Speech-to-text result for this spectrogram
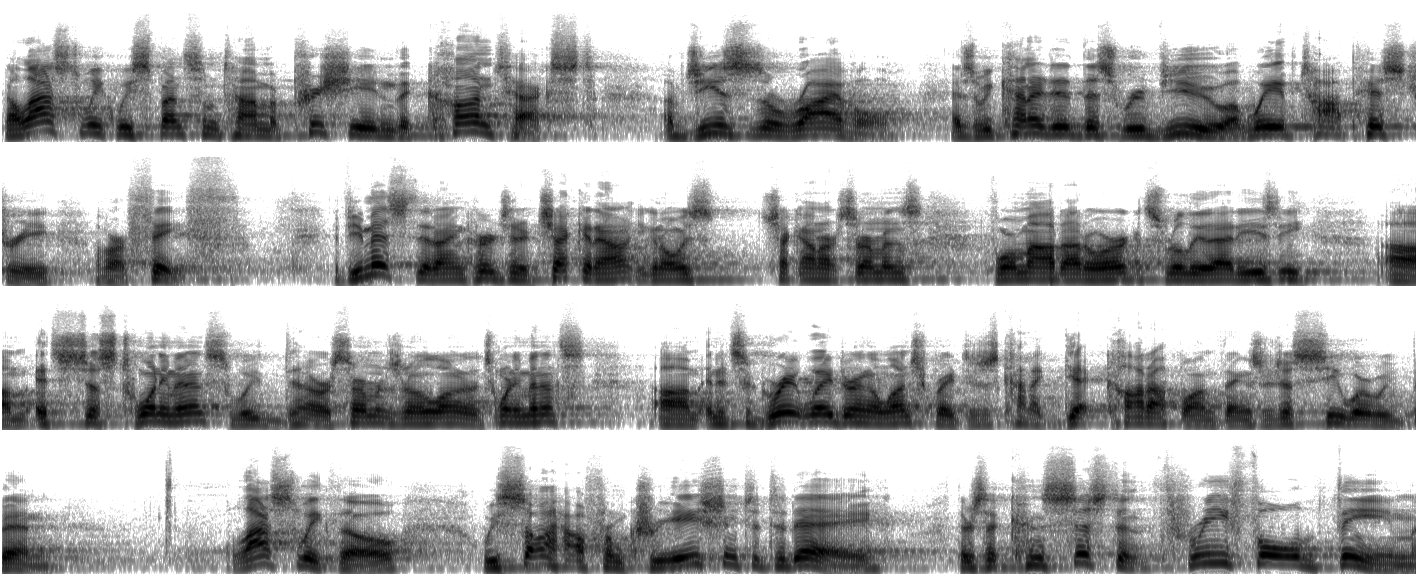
Now, last week we spent some time appreciating the context of Jesus' arrival as we kind of did this review, a wave top history of our faith. If you missed it, I encourage you to check it out. You can always check out our sermons, fourmile.org. It's really that easy. Um, it's just 20 minutes. We, our sermons are no longer than 20 minutes. Um, and it's a great way during a lunch break to just kind of get caught up on things or just see where we've been. Last week, though, we saw how from creation to today, there's a consistent threefold theme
